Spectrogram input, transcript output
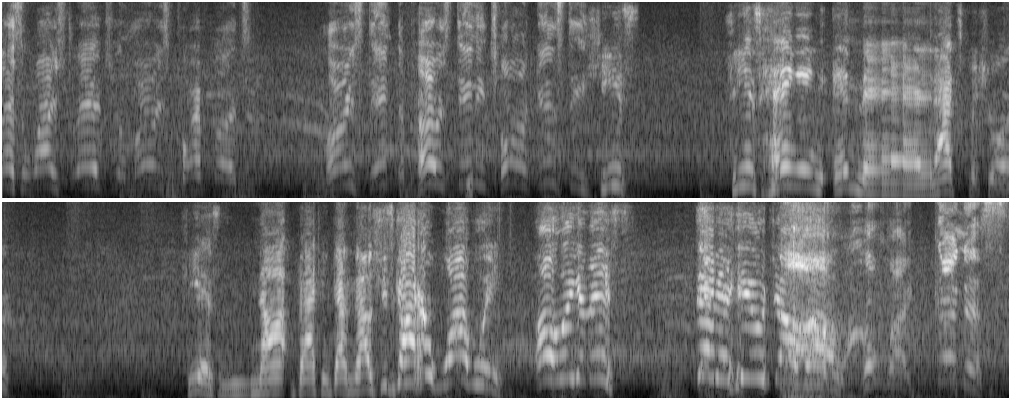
that's a wise strategy on Mari's part, but Mari stand the power standing tall against the. She's she is hanging in there. That's for sure. She is not backing down. Now she's got her wobbly. Oh, look at this! Did a huge oh, elbow! Oh, oh my goodness!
